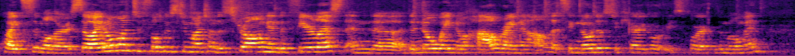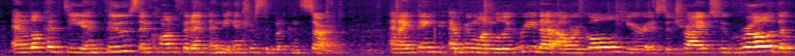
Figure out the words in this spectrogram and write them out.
quite similar. So I don't want to focus too much on the strong and the fearless and the, the no way, no how right now. Let's ignore those two categories for the moment and look at the enthused and confident and the interested but concerned. And I think everyone will agree that our goal here is to try to grow the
